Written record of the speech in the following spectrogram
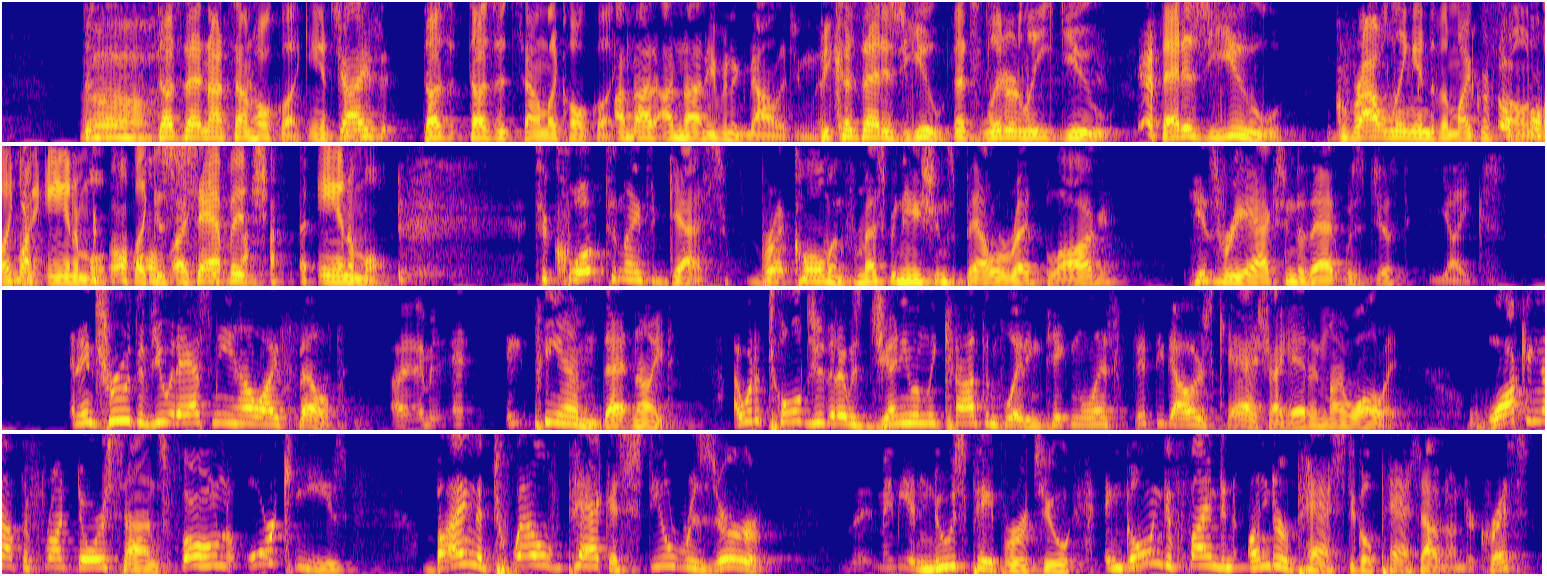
D- does that not sound Hulk like? Answer, Guys- that. Does does it sound like Hulk like? I'm not. I'm not even acknowledging this Because that is you. That's literally you. That is you growling into the microphone Oh like my- an animal, oh like oh a my savage animal. To quote tonight's guest, Brett Kollmann from SB Nation's Battle Red blog, his reaction to that was just yikes. And in truth, if you had asked me how I felt, I, I mean, at 8 p.m. that night, I would have told you that I was genuinely contemplating taking the last $50 cash I had in my wallet, walking out the front door sans phone or keys, buying a 12 pack of Steel Reserve, maybe a newspaper or two, and going to find an underpass to go pass out under, Chris.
